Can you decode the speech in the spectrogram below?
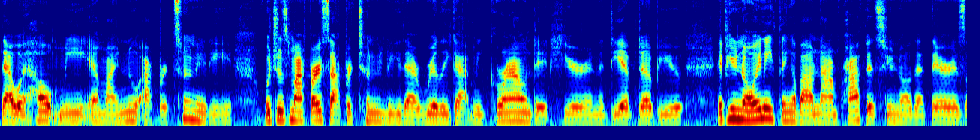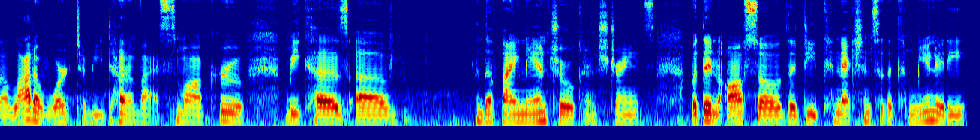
that would help me in my new opportunity, which was my first opportunity that really got me grounded here in the DFW. If you know anything about nonprofits, you know that there is a lot of work to be done by a small crew because of the financial constraints, but then also the deep connection to the community.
